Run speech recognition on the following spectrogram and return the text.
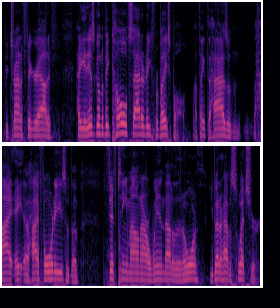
if you're trying to figure out if hey, it is going to be cold Saturday for baseball. I think the highs with the high eight, uh, high 40s with the 15 mile an hour wind out of the north. You better have a sweatshirt.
